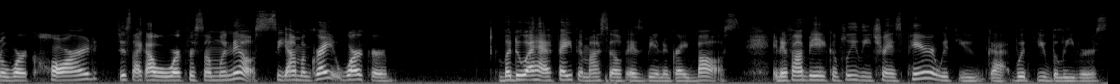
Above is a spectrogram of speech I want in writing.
to work hard just like I will work for someone else. See, I'm a great worker, but do I have faith in myself as being a great boss? And if I'm being completely transparent with you, God, with you believers,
